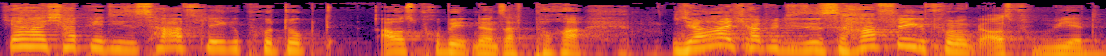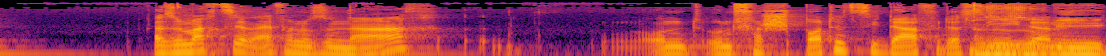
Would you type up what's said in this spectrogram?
ja, ich habe hier dieses Haarpflegeprodukt ausprobiert. Und dann sagt Pocher, ja, ich habe hier dieses Haarpflegeprodukt ausprobiert. Also macht sie dann einfach nur so nach und, und verspottet sie dafür, dass Also sie so dann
